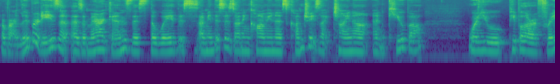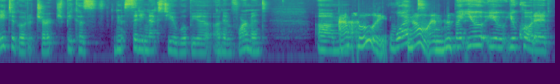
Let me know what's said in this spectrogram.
of our liberties as Americans, this the way this I mean this is done in communist countries like China and Cuba, where you people are afraid to go to church because sitting next to you will be a, an informant. Um, Absolutely. What? No, and this- but you you you quoted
